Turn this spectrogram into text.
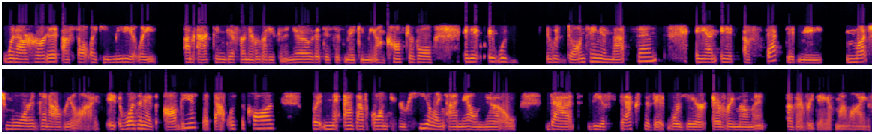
when i heard it i felt like immediately i'm acting different everybody's going to know that this is making me uncomfortable and it it was it was daunting in that sense and it affected me much more than I realized. It wasn't as obvious that that was the cause, but as I've gone through healing, I now know that the effects of it were there every moment of every day of my life.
